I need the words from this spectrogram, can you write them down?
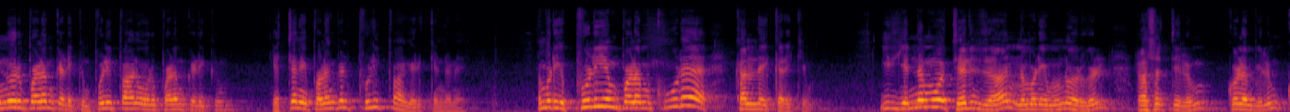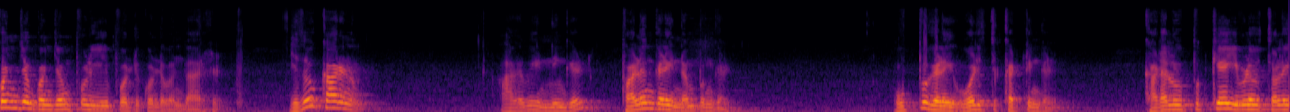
இன்னொரு பழம் கிடைக்கும் புளிப்பான ஒரு பழம் கிடைக்கும். எத்தனை பழங்கள் புளிப்பாக இருக்கின்றன. நம்முடைய புளியம் பழம் கூட கல்லை கரைக்கும். இது என்னமோ தெரிந்துதான் நம்முடைய முன்னோர்கள் ரசத்திலும் குழம்பிலும் கொஞ்சம் கொஞ்சம் புளியை போட்டு கொண்டு வந்தார்கள். ஏதோ காரணம். ஆகவே நீங்கள் பழங்களை நம்புங்கள். உப்புகளை ஒழித்து கட்டுங்கள். கடல் உப்புக்கே இவ்வளவு தொலை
